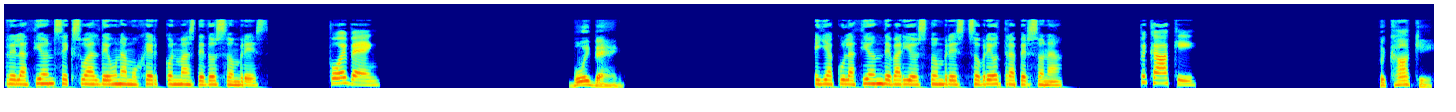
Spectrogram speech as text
Relación sexual de una mujer con más de dos hombres. Boy bang. Eyaculación de varios hombres sobre otra persona. Bukkake. Bukkake.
